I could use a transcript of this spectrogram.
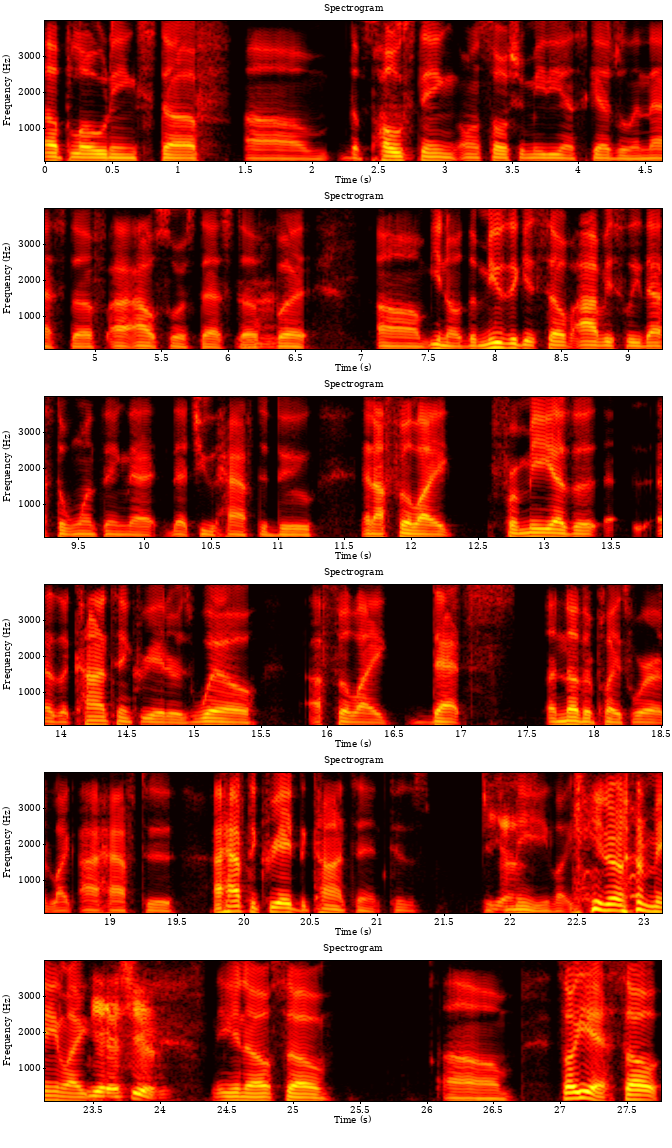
uploading stuff, um the posting on social media and scheduling that stuff. I outsource that stuff, mm-hmm. but um you know, the music itself obviously that's the one thing that that you have to do and I feel like for me as a as a content creator as well, I feel like that's another place where like I have to I have to create the content because just yes. me, like you know what I mean, like yeah, sure, you know. So, um, so yeah, so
